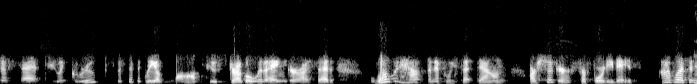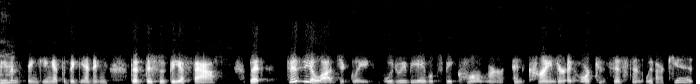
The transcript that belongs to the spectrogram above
just said to a group specifically of moms who struggle with anger, I said, what would happen if we set down our sugar for 40 days? I wasn't mm even thinking at the beginning that this would be a fast. But physiologically, would we be able to be calmer and kinder and more consistent with our kids?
